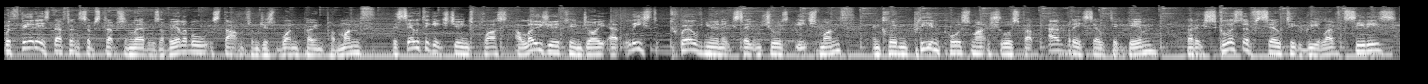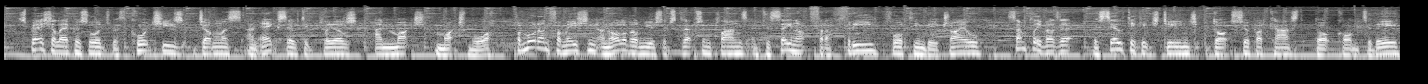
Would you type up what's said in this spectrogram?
With various different subscription levels available, starting from just £1 per month, the Celtic Exchange Plus allows you to enjoy at least 12 new and exciting shows each month, including pre and post match shows for every Celtic game, our exclusive Celtic Relived series, special episodes with coaches, journalists, and ex Celtic players, and much, much more. For more information on all of our new subscription plans and to sign up for a free 14 day trial, simply visit thecelticexchange.supercast.com today.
